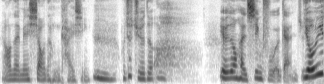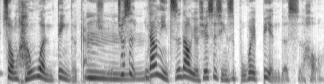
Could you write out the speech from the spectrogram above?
然后在那边笑得很开心，嗯，我就觉得啊，有一种很幸福的感觉，有一种很稳定的感觉，嗯、就是当你知道有些事情是不会变的时候，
